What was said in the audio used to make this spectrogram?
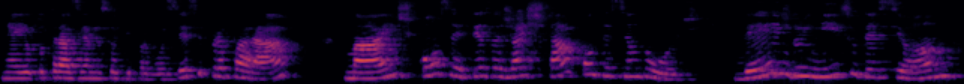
né? Eu estou trazendo isso aqui para você se preparar, mas com certeza já está acontecendo hoje. Desde o início desse ano,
